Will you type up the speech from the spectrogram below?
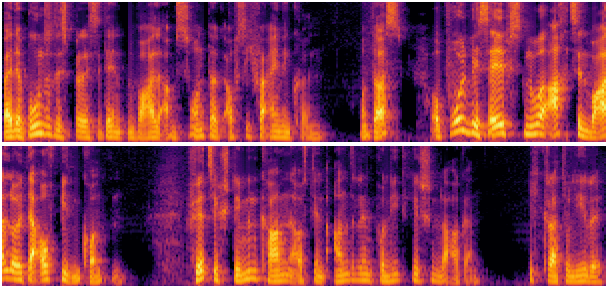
bei der Bundespräsidentenwahl am Sonntag auf sich vereinen können. Und das, obwohl wir selbst nur 18 Wahlleute aufbieten konnten. 40 Stimmen kamen aus den anderen politischen Lagern. Ich gratuliere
